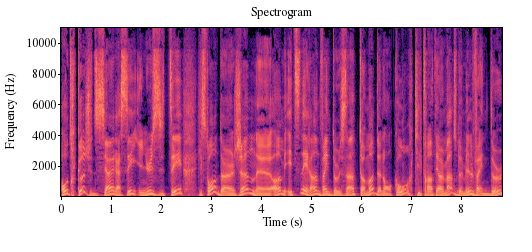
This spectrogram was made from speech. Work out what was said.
Autre cas judiciaire assez inusité, l'histoire d'un jeune euh, homme itinérant de 22 ans, Thomas Denoncourt, qui le 31 mars 2022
